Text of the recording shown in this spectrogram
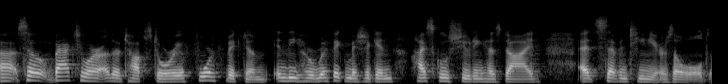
Uh, so back to our other top story. A fourth victim in the horrific Michigan high school shooting has died at 17 years old.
